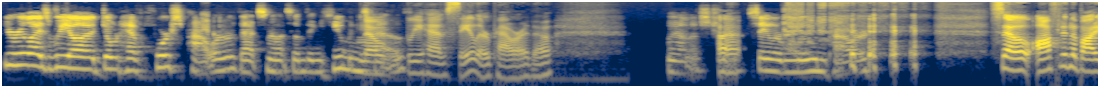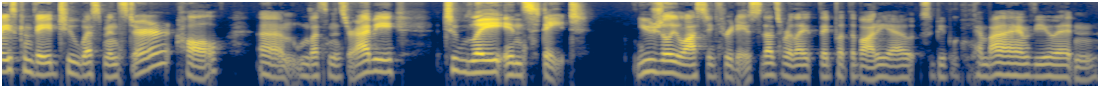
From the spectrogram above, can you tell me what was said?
You realize we uh don't have horsepower. That's not something humans no, have. we have sailor power though. Well, that's true. uh, Sailor Moon power. so often the body is conveyed to Westminster Hall, um, Westminster Abbey, to lay in state. Usually lasting three days. So that's where like they put the body out so people can come by and view it. And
